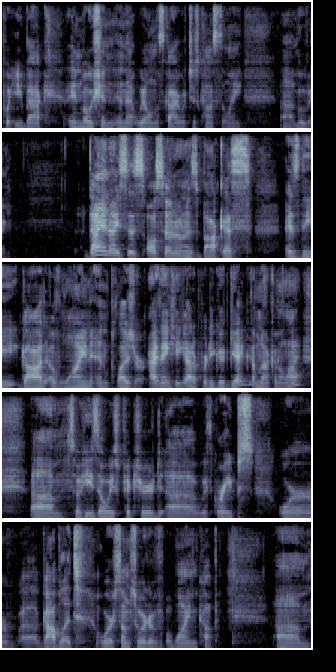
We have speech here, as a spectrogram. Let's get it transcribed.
put you back in motion in that wheel in the sky, which is constantly uh, moving. Dionysus, also known as Bacchus, is the god of wine and pleasure. I think he got a pretty good gig, I'm not going to lie. Um, so he's always pictured uh, with grapes or a goblet or some sort of wine cup. Um,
